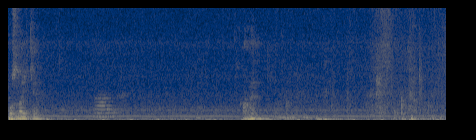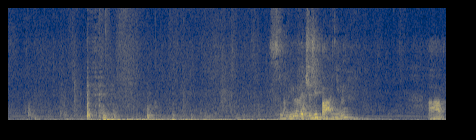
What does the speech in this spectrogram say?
poznají tě. Amen. Slavíme večeři páně. A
